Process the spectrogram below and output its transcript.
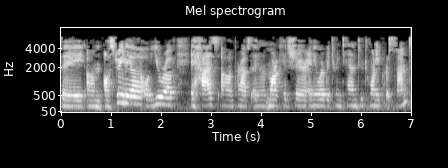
say um, Australia or Europe, it has uh, perhaps a market share anywhere between 10 to 20 percent.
